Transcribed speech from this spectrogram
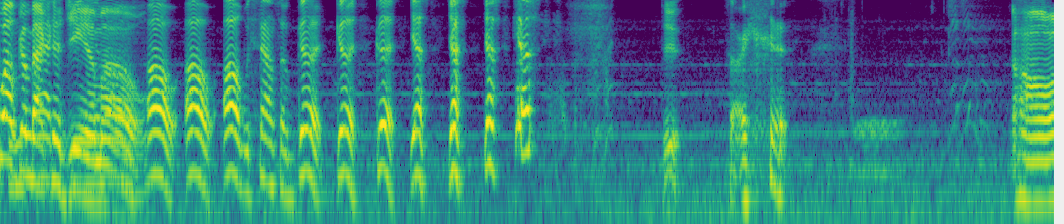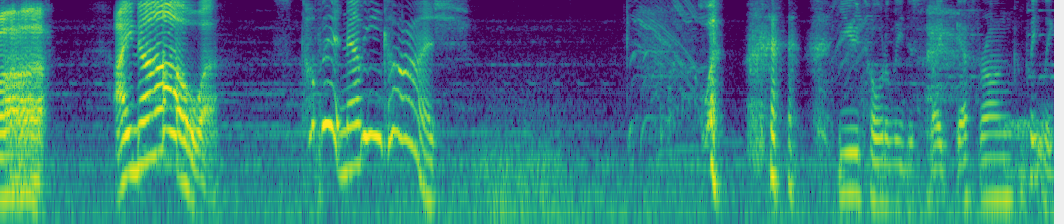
Welcome, back, to GMO. Oh, oh, oh, we sound so good. Good, good. Yes, yes, yes, yes. Dude. Sorry. Oh, I know. Stop it, Navi Kosh. you totally just like guessed wrong completely.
